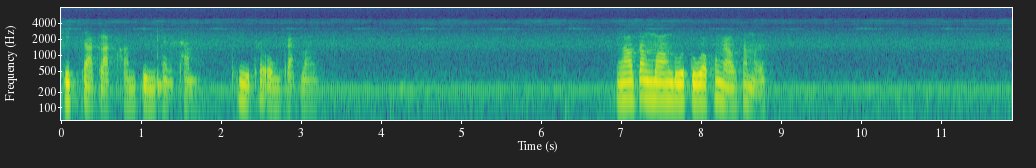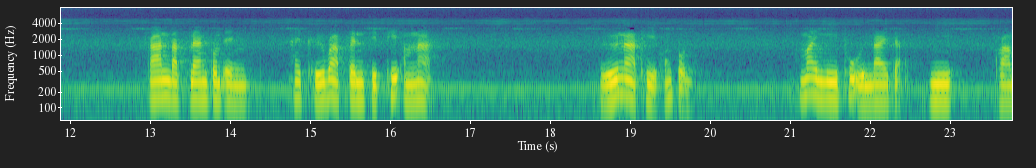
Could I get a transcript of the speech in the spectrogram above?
คิดจากหลักความจริงแห่งธรรมที่พระองค์ตรัสไว้ เราต้องมองดูตัวของเราเสมอ การดัดแปลงตนเองให้ถือว่าเป็นสิทธิอำนาจ หรือหน้าที่ของตน ไม่มีผู้อื่นใดจะมีความ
